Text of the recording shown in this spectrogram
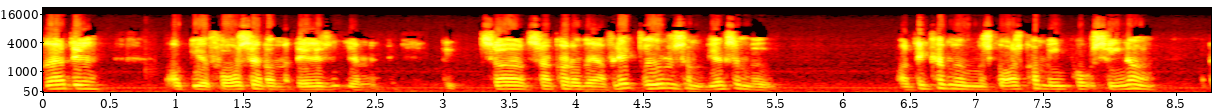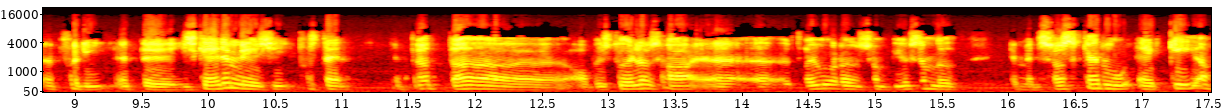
gør det, og bliver fortsætter med det, jamen, så, så kan du i hvert fald ikke drive det som virksomhed. Og det kan man måske også komme ind på senere øh, fordi at øh, i skattemæssig forstand, der, der, øh, og hvis du ellers har, øh, øh driver det som virksomhed, jamen så skal du agere,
